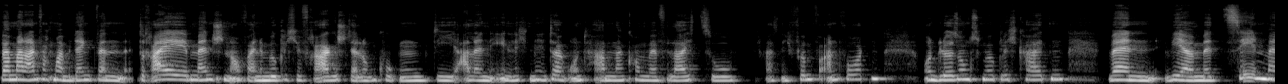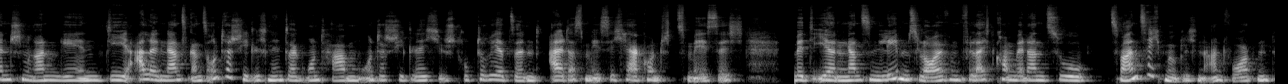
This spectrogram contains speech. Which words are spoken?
Wenn man einfach mal bedenkt, wenn drei Menschen auf eine mögliche Fragestellung gucken, die alle einen ähnlichen Hintergrund haben, dann kommen wir vielleicht zu, ich weiß nicht, fünf Antworten und Lösungsmöglichkeiten. Wenn wir mit zehn Menschen rangehen, die alle einen ganz, ganz unterschiedlichen Hintergrund haben, unterschiedlich strukturiert sind, altersmäßig, herkunftsmäßig, mit ihren ganzen Lebensläufen. Vielleicht kommen wir dann zu 20 möglichen Antworten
